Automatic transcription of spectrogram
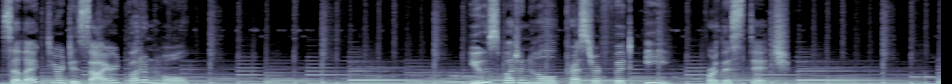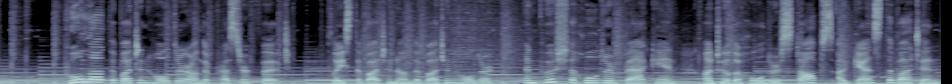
Select your desired buttonhole. Use buttonhole presser foot E for this stitch. Pull out the button holder on the presser foot. Place the button on the button holder and push the holder back in until the holder stops against the button.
